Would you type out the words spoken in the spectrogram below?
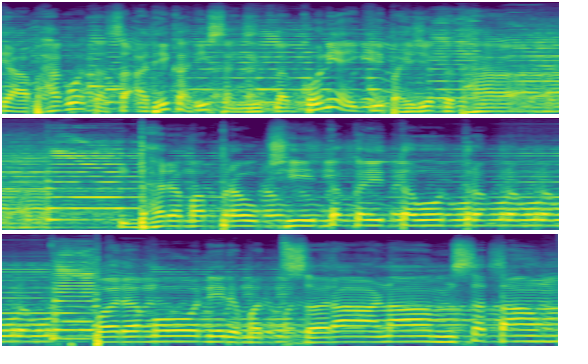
या भागवताचा अधिकारी सांगितलं कोणी ऐकली पाहिजे कथा? धर्म प्रौक्षित कैतवोत्र परमो निर्मत्सराणाम सताम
